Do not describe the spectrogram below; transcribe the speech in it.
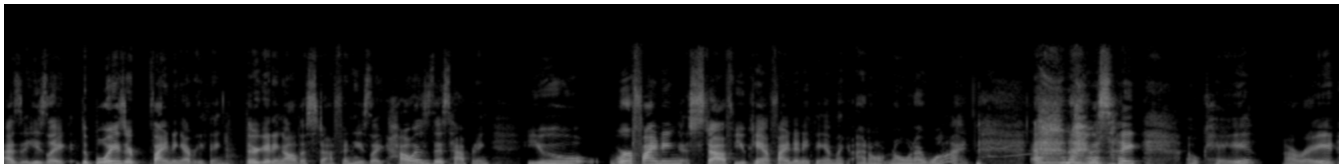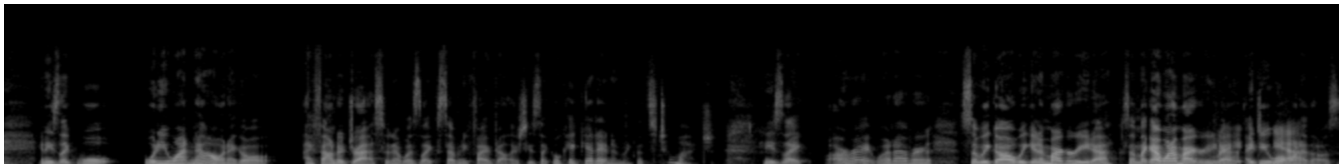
as he's like, the boys are finding everything. They're getting all the stuff, and he's like, "How is this happening? You, we're finding stuff. You can't find anything." I'm like, "I don't know what I want," and I was like, "Okay, all right." And he's like, "Well, what do you want now?" And I go, "I found a dress, and it was like seventy five dollars." He's like, "Okay, get it." And I'm like, "That's too much." He's like, "All right, whatever." So we go, we get a margarita because I'm like, "I want a margarita. Right. I do want Yeah. one of those."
